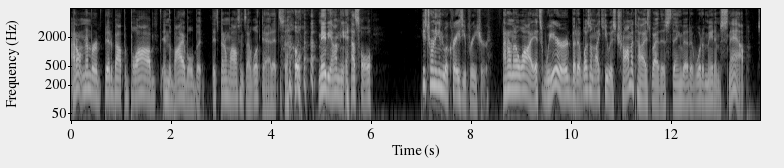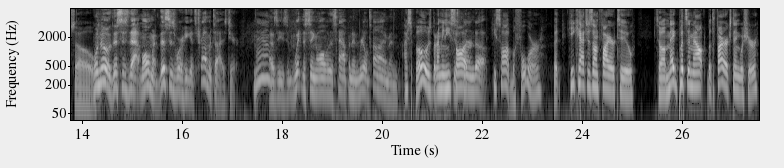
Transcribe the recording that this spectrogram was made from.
I don't remember a bit about the blob in the Bible, but it's been a while since I looked at it, so maybe I'm the asshole. He's turning into a crazy preacher. I don't know why. It's weird, but it wasn't like he was traumatized by this thing that it would have made him snap. So Well, no, this is that moment. This is where he gets traumatized here, yeah, as he's witnessing all of this happen in real time, and I suppose, but I mean, he saw burned it. up. He saw it before, but he catches on fire too. So Meg puts him out with the fire extinguisher,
